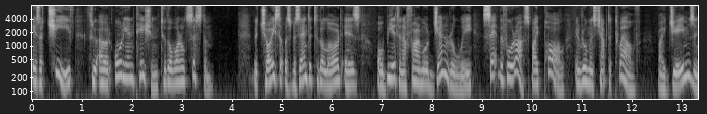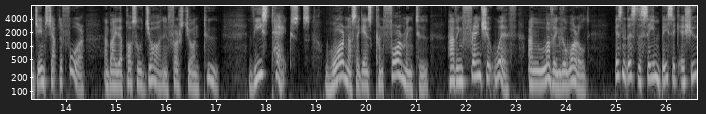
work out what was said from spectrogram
is achieved through our orientation to the world system. The choice that was presented to the Lord is, albeit in a far more general way, set before us by Paul in Romans chapter 12, by James in James chapter 4, and by the Apostle John in 1 John 2. These texts warn us against conforming to, having friendship with, and loving the world. Isn't this the same basic issue?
